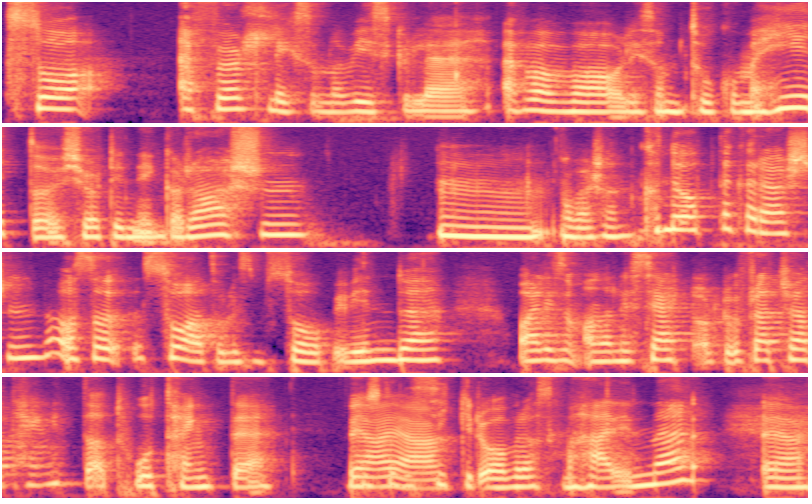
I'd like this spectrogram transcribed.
Så jeg følte liksom når vi skulle Jeg var, var og liksom tok henne med hit og kjørte inn i garasjen. Mm, og bare sånn 'Kan du åpne garasjen?' Og så så jeg at hun liksom så opp i vinduet. Og jeg liksom analyserte alt. For jeg tror jeg tenkte at hun tenkte Hun skal ja. ja. sikkert overraske meg her inne. Ja.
